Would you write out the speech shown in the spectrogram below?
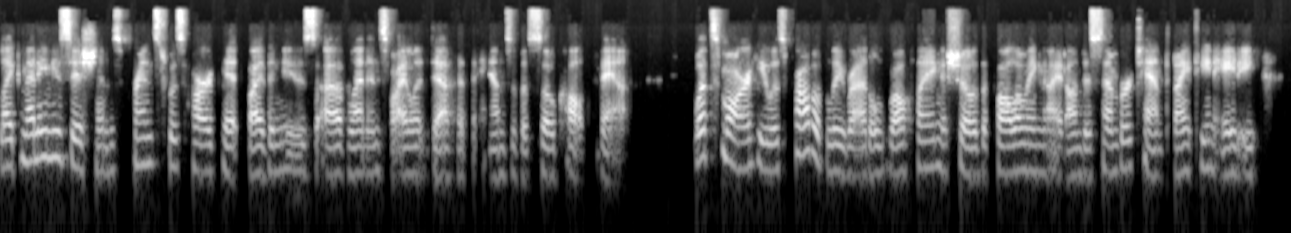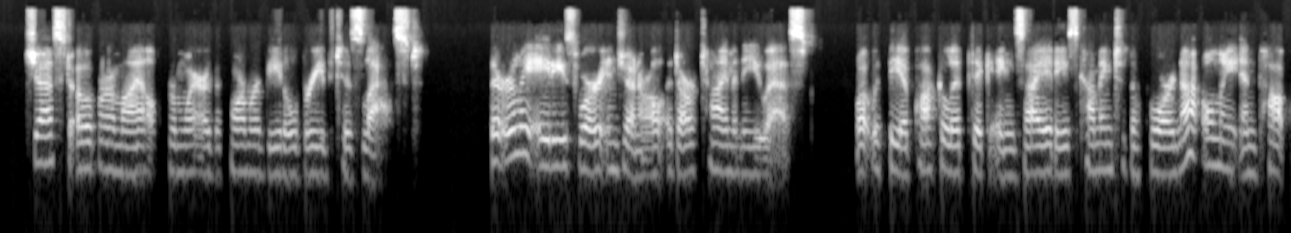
Like many musicians, Prince was hard hit by the news of Lennon's violent death at the hands of a so called fan. What's more, he was probably rattled while playing a show the following night on December 10th, 1980, just over a mile from where the former Beatle breathed his last. The early 80s were, in general, a dark time in the US, what with the apocalyptic anxieties coming to the fore not only in pop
